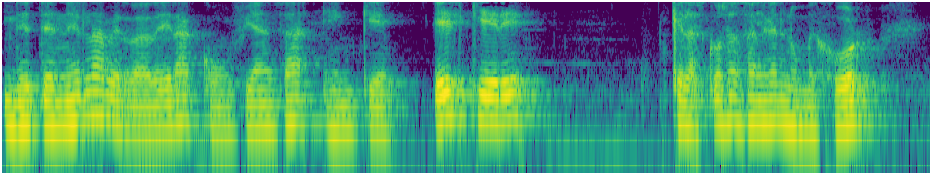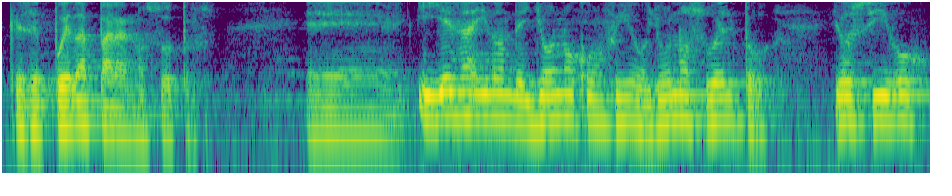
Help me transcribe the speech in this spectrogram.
de tener la verdadera confianza en que Él quiere que las cosas salgan lo mejor que se pueda para nosotros. Eh, y es ahí donde yo no confío, yo no suelto, yo sigo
